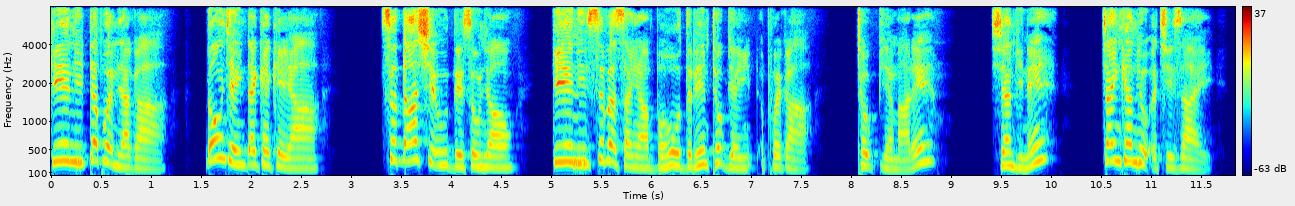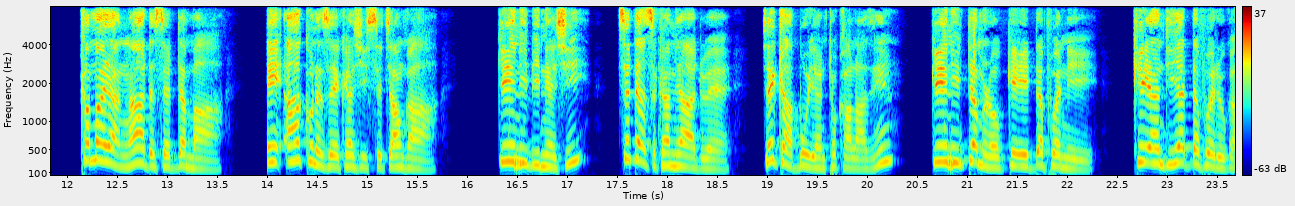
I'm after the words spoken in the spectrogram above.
KNY တပ်ဖွဲ့များက၃ကြိမ်တိုက်ခတ်ခဲ့ရာစစ်သား၈ဦးသေဆုံးကြောင်း KNY စစ်ဘက်ဆိုင်ရာဗဟိုသတင်းထုတ်ပြန်အဖွဲ့ကထုတ်ပြန်ပါတယ်။ရှမ်းပြည်နယ်ကြိုင်းခမ်းမြို့အခြေဆိုင် ခမရ910တပ်မှာအင်အား80ခန့်ရှိစစ်ကြောင်းက KNY ပြည်နယ်ရှိစစ်တပ်စခန်းများအတွေ့ရိတ်ခါပို့ရန်ထွက်ခါလာစဉ် KNY တပ်မတော် KA တပ်ဖွဲ့နှင့် KNDF တပ်ဖွဲ့တို့က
